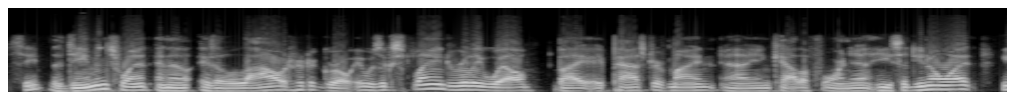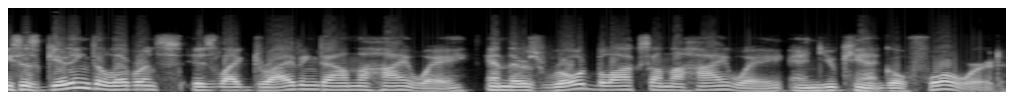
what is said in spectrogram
See, the demons went and it allowed her to grow. It was explained really well by a pastor of mine uh, in California. He said, You know what? He says, Getting deliverance is like driving down the highway and there's roadblocks on the highway and you can't go forward.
